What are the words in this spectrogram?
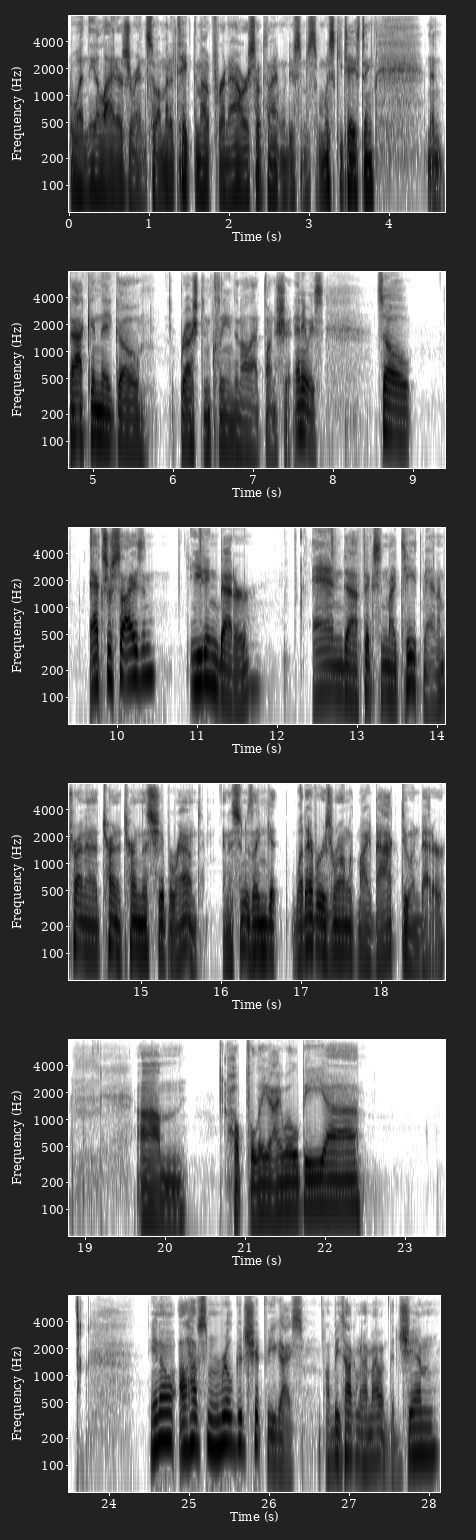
when the aligners are in. So I'm going to take them out for an hour or so tonight. We'll do some some whiskey tasting, and then back in they go, brushed and cleaned and all that fun shit. Anyways, so exercising, eating better, and uh, fixing my teeth, man. I'm trying to trying to turn this ship around. And as soon as I can get whatever is wrong with my back doing better, um, hopefully I will be, uh, you know, I'll have some real good shit for you guys. I'll be talking about how I'm out at the gym.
